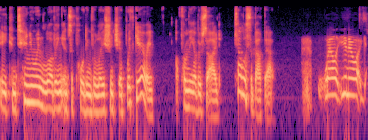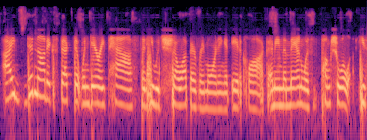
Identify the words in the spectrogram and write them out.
a continuing, loving, and supporting relationship with Gary from the other side. Tell us about that. Well, you know, I did not expect that when Gary passed that he would show up every morning at eight o'clock. I mean, the man was punctual. He's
